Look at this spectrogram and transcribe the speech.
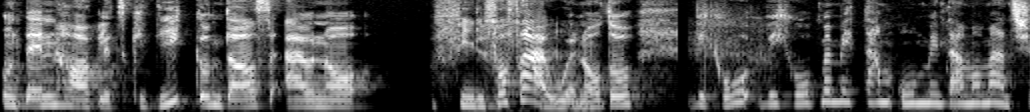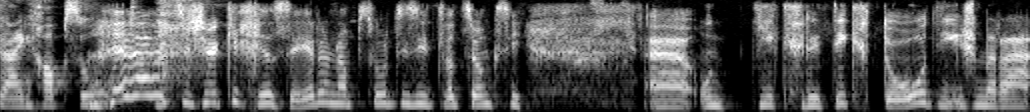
Und dann hagelt es Kritik und das auch noch viel von Frauen, mhm. oder? Wie, wie geht man mit dem um in dem Moment? Das ist ja eigentlich absurd. Ja, es ist wirklich eine sehr eine absurde Situation gewesen. Äh, und die Kritik hier, die ist mir auch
